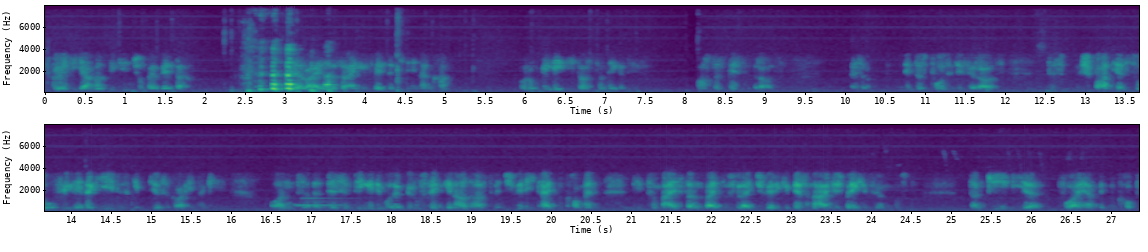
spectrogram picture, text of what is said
Das größte Jammern beginnt schon beim Wetter. Jeder weiß, dass er eigentlich Wetter nicht ändern kann. Warum belege ich das so negativ? Mach das Beste draus. Also nimm das Positive raus. Das spart dir so viel Energie, das gibt dir sogar Energie. Und äh, das sind Dinge, die du im Berufsleben genauso hast. Wenn Schwierigkeiten kommen, die zu meistern, weil du vielleicht schwierige Personalgespräche führen musst, dann geh dir vorher mit dem Kopf,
